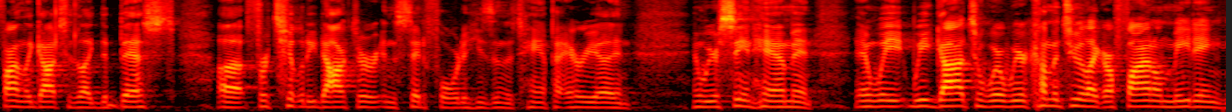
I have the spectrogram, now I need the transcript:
finally got to like the best uh, fertility doctor in the state of Florida. He's in the Tampa area, and, and we were seeing him, and, and we, we got to where we were coming to like our final meeting.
